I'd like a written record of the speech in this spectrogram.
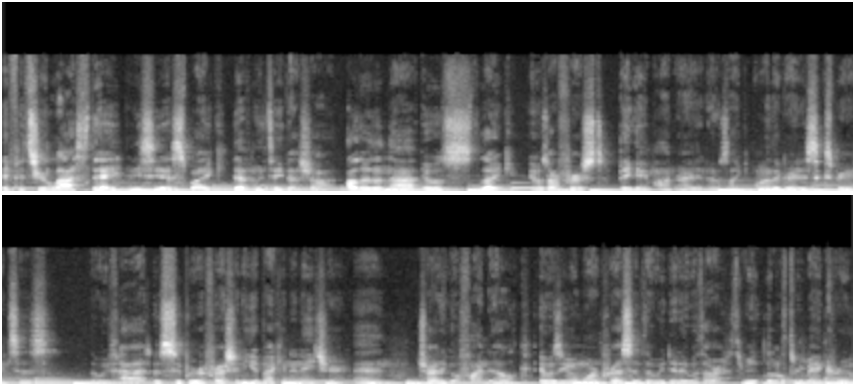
if it's your last day and you see a spike, definitely take that shot. Other than that, it was like, it was our first big game hunt, right? And it was like one of the greatest experiences we've had. It was super refreshing to get back into nature and try to go find elk. It was even more impressive that we did it with our three, little three-man crew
